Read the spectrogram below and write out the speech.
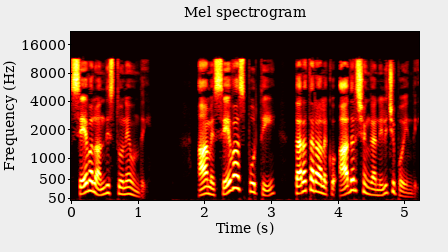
సేవలు అందిస్తూనే ఉంది. ఆమె సేవాస్ఫూర్తి తరతరాలకు ఆదర్శంగా నిలిచిపోయింది.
